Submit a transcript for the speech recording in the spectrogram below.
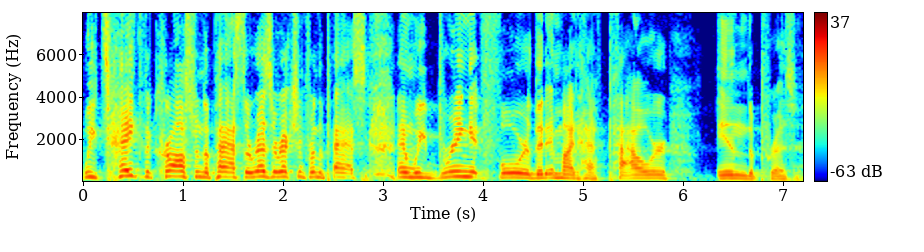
We take the cross from the past, the resurrection from the past, and we bring it forward that it might have power in the present.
